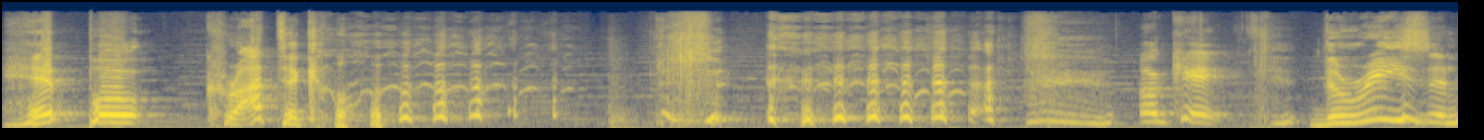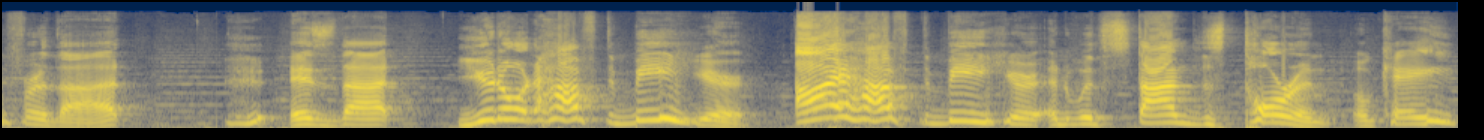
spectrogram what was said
hypocritical. okay, the reason for that is that you don't have to be here. I have to be here and withstand this torrent, okay?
